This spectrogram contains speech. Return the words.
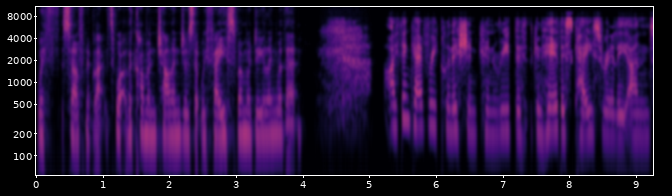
with self neglect, what are the common challenges that we face when we're dealing with it? I think every clinician can read this, can hear this case really, and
